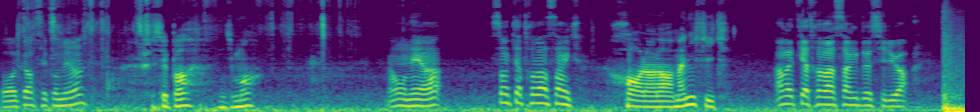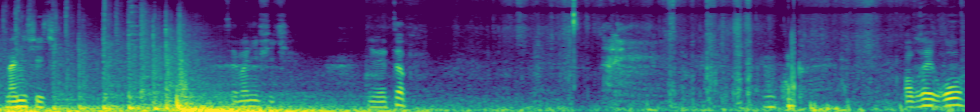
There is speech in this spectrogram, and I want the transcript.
Ton record c'est combien? Je sais pas, dis-moi. Là on est à 185. Oh là là, magnifique. 1m85 de silure. Magnifique. C'est magnifique. Il est top. On coupe. En vrai, gros,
